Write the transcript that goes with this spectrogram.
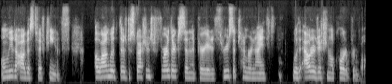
only to August 15th, along with the discretion to further extend the period through September 9th without additional court approval.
